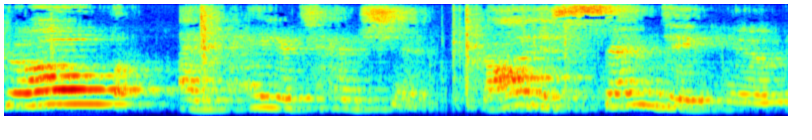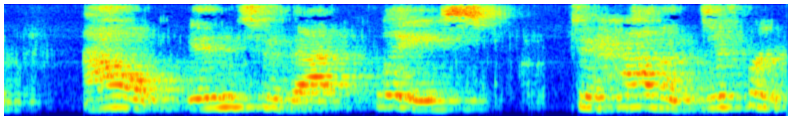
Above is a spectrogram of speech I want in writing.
Go and pay attention. God is sending him out into that place to have a different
